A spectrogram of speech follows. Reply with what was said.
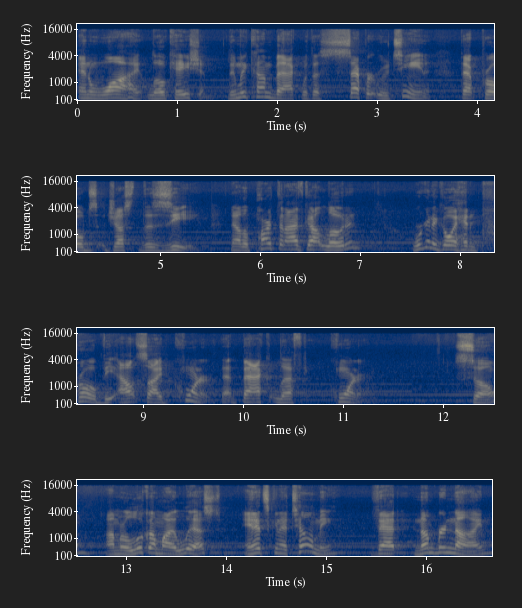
and Y location. Then we come back with a separate routine that probes just the Z. Now the part that I've got loaded, we're going to go ahead and probe the outside corner, that back left corner. So I'm going to look on my list and it's going to tell me that number 9,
